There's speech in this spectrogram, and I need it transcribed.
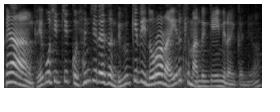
그냥 150 찍고 현질해서 너희끼리 놀아라 이렇게 만든 게임이라니까요.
